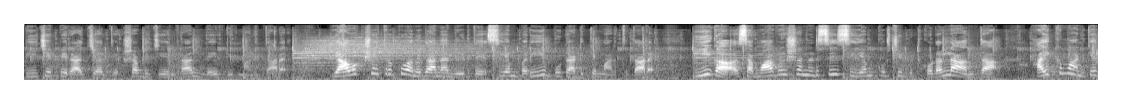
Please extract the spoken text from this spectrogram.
ಬಿಜೆಪಿ ರಾಜ್ಯಾಧ್ಯಕ್ಷ ವಿಜೇಂದ್ರ ಲೇಟಿಂಗ್ ಮಾಡಿದ್ದಾರೆ. ಯಾವ ಕ್ಷೇತ್ರಕ್ಕೂ ಅನುದಾನ ನೀಡದೆ ಸಿಎಂ ಬರೀ ಬೂಟಾಟಿಕೆ ಮಾಡ್ತಿದ್ದಾರೆ. ಈಗ ಸಮಾವೇಶ ನಡೆಸಿ ಸಿಎಂ ಕುರ್ಚಿ ಬಿಟ್ಕೊಡಲ್ಲ ಅಂತ ಹೈಕಮಾಂಡ್ಗೆ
